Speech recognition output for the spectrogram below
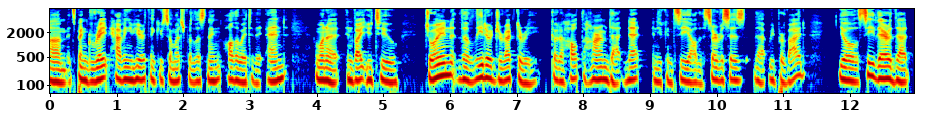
Um, it's been great having you here. Thank you so much for listening all the way to the end. I want to invite you to join the leader directory. Go to halttheharm.net and you can see all the services that we provide. You'll see there that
